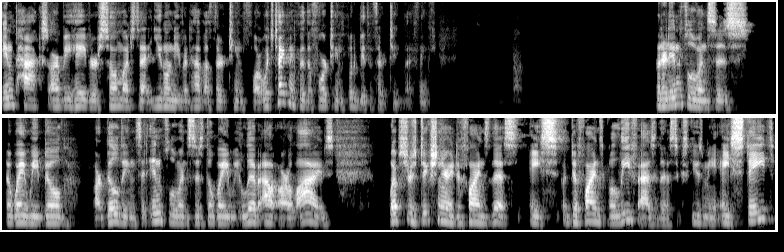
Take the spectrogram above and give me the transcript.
impacts our behavior so much that you don't even have a 13th floor, which technically the 14th would be the 13th, I think. But it influences the way we build our buildings, it influences the way we live out our lives. Webster's dictionary defines this, a, defines belief as this, excuse me, a state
